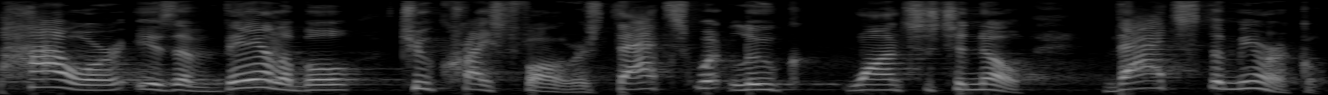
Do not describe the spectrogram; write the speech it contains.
power is available to Christ followers. That's what Luke wants us to know. That's the miracle.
